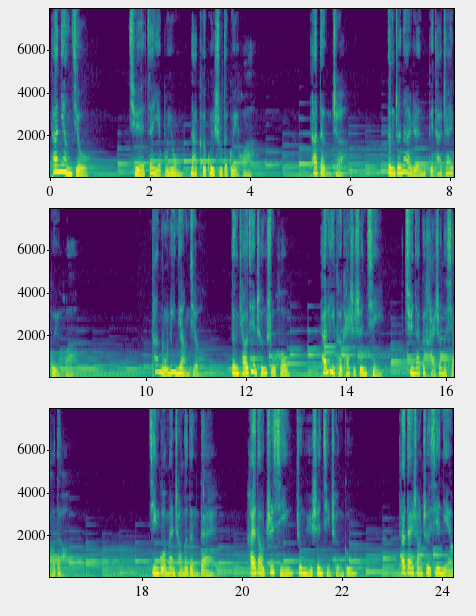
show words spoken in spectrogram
他酿酒，却再也不用那棵桂树的桂花。他等着，等着那人给他摘桂花。他努力酿酒，等条件成熟后，他立刻开始申请去那个海上的小岛。经过漫长的等待，海岛之行终于申请成功。他带上这些年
